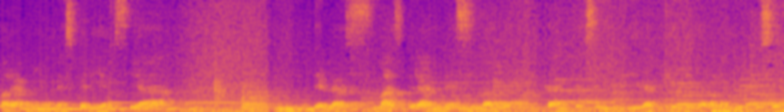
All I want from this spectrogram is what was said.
para mí una experiencia mm, de las más grandes y más gratificantes en mi vida que llegaron a enriquecer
